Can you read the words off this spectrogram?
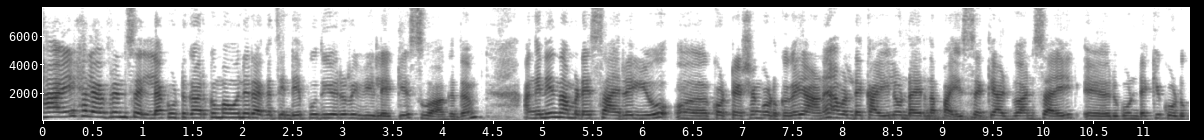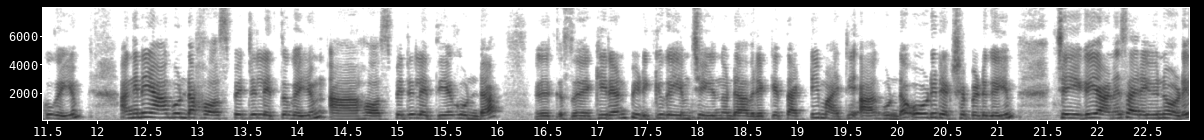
ഹായ് ഹലോ ഫ്രണ്ട്സ് എല്ലാ കൂട്ടുകാർക്കും മൗനരകത്തിന്റെ പുതിയൊരു റിവ്യൂയിലേക്ക് സ്വാഗതം. അങ്ങനെ നമ്മുടെ സരയു കൊട്ടേഷൻ കൊടുക്കുകയാണ്. അവളുടെ കയ്യിലുണ്ടായിരുന്ന പൈസയൊക്കെ അഡ്വാൻസ് ആയി ഒരു ഗുണ്ടയ്ക്ക് കൊടുക്കുകയും അങ്ങനെ ആ ഗുണ്ട ഹോസ്പിറ്റലിൽ എത്തുകയും ആ ഹോസ്പിറ്റലിൽ എത്തിയ ഗുണ്ട കിരൺ പിടിക്കുകയും ചെയ്യുന്നുണ്ട്. അവരൊക്കെ തട്ടി മാറ്റി ആ ഗുണ്ട ഓടി രക്ഷപ്പെടുകയും ചെയ്യുകയാണ് സരയുവിനോട്.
